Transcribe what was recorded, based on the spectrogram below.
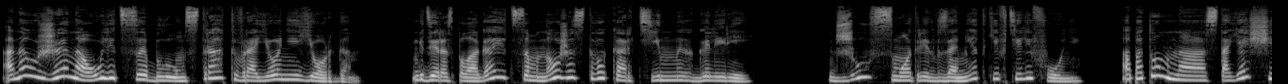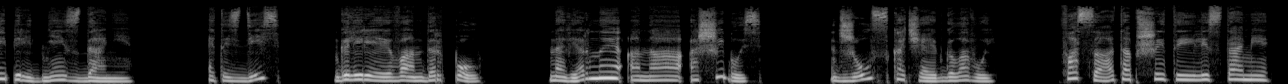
она уже на улице Блумстрат в районе Йордан, где располагается множество картинных галерей. Джулс смотрит в заметки в телефоне а потом на стоящее перед ней здание. Это здесь? Галерея Вандерпол. Наверное, она ошиблась. Джулс качает головой. Фасад, обшитый листами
